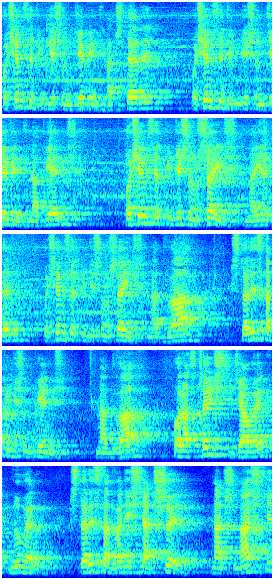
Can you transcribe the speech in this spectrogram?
899 na 4, 899 na 5, 856 na 1, 856 na 2, 455 na 2 oraz części działek numer 423 na 13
